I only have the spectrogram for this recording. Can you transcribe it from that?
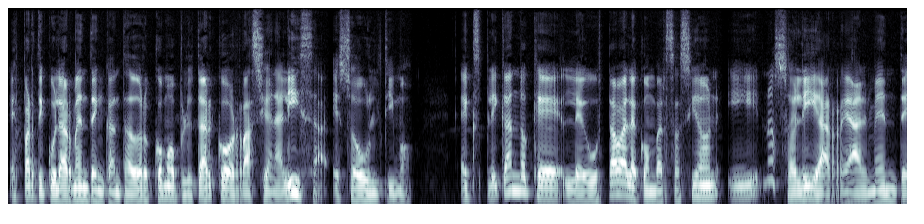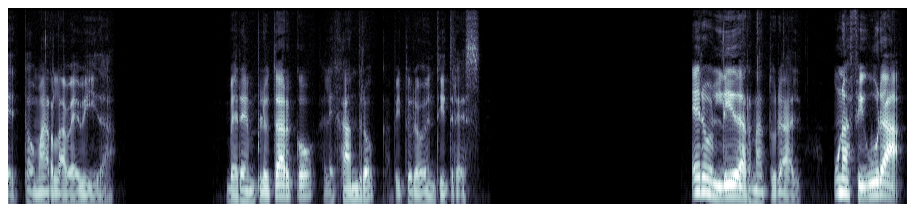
Es particularmente encantador cómo Plutarco racionaliza eso último, explicando que le gustaba la conversación y no solía realmente tomar la bebida. Ver en Plutarco, Alejandro, capítulo 23. Era un líder natural, una figura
